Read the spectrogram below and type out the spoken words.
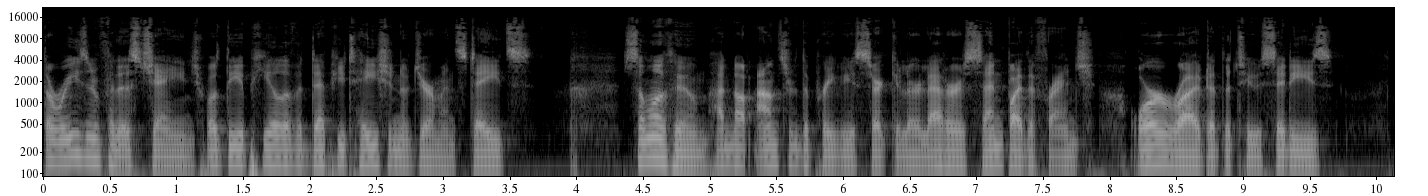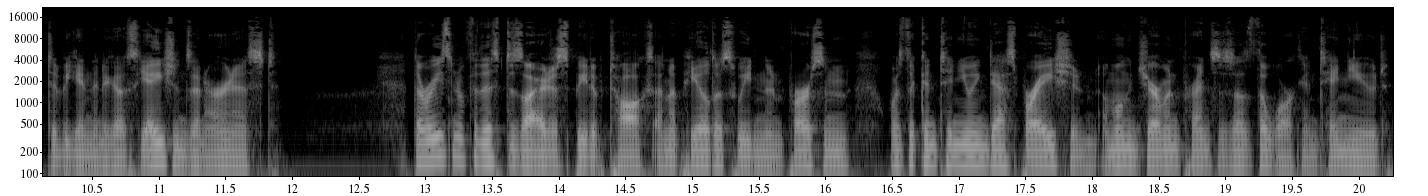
The reason for this change was the appeal of a deputation of German states, some of whom had not answered the previous circular letters sent by the French or arrived at the two cities, to begin the negotiations in earnest. The reason for this desire to speed up talks and appeal to Sweden in person was the continuing desperation among German princes as the war continued,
